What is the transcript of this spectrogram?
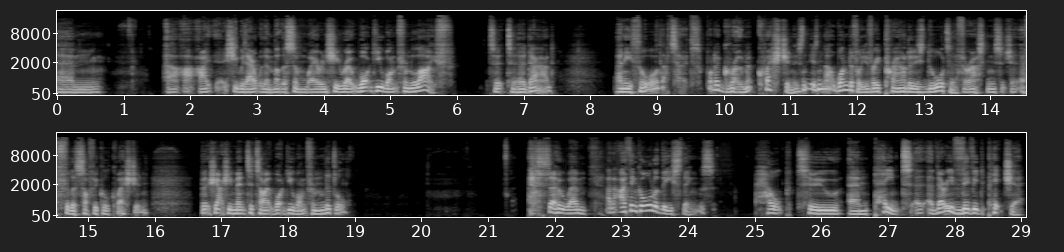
Um, uh, I, I, she was out with her mother somewhere and she wrote, What do you want from life? to, to her dad. And he thought, oh, that's. What a grown up question. Isn't, isn't that wonderful? He's very proud of his daughter for asking such a, a philosophical question. But she actually meant to type, What do you want from little? So, um, and I think all of these things help to um, paint a, a very vivid picture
